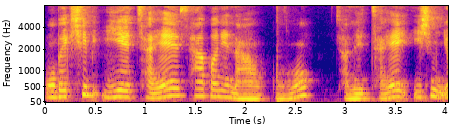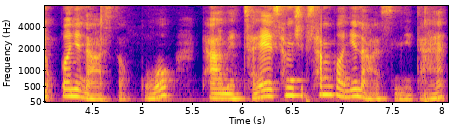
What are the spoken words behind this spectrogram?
512회차에 4번이 나오고 전 회차에 26번이 나왔었고 다음 회차에 33번이 나왔습니다.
